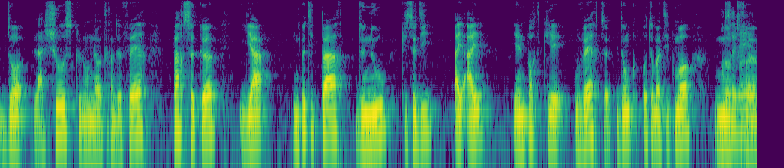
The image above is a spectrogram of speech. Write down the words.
dans la chose que l'on est en train de faire parce que il y a une petite part de nous qui se dit aïe aïe, il y a une porte qui est ouverte et donc automatiquement notre, euh,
